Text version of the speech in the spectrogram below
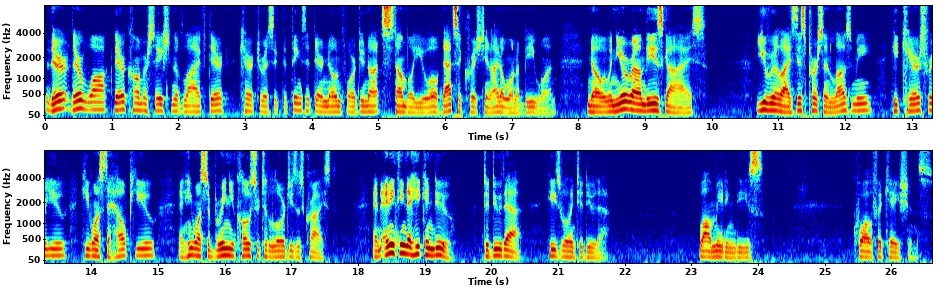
Their, their walk, their conversation of life, their characteristic, the things that they're known for, do not stumble you. Oh, that's a Christian. I don't want to be one. No, when you're around these guys, you realize this person loves me. He cares for you. He wants to help you. And he wants to bring you closer to the Lord Jesus Christ. And anything that he can do to do that, he's willing to do that while meeting these qualifications.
